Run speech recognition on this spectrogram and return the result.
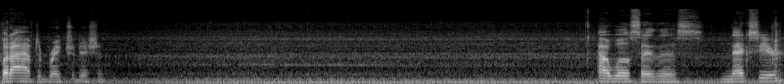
But I have to break tradition. I will say this next year,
